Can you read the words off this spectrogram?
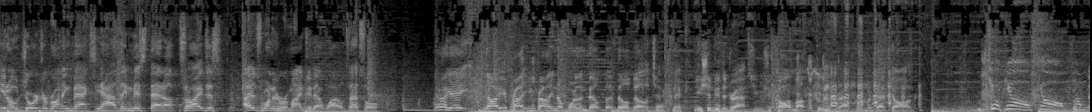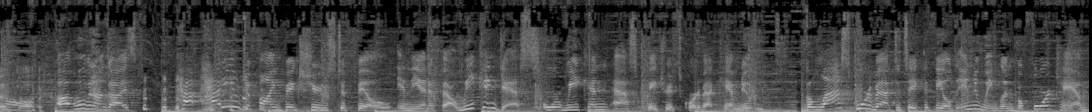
you know, Georgia running backs, see how they missed that up. So I just, I just wanted to remind you that, Wildes. That's all. Okay. No, you probably you probably know more than Bill, Bill Belichick, Nick. You should do the drafts. You should call him up, get in the draft room with that dog. Pew, pew, pew, pew, pew. Uh, moving on, guys. How, how do you define big shoes to fill in the NFL? We can guess, or we can ask Patriots quarterback Cam Newton. The last quarterback to take the field in New England before Cam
